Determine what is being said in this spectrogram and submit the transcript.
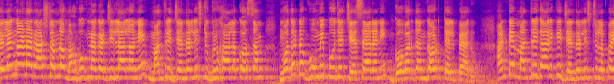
తెలంగాణ రాష్ట్రంలో మహబూబ్ నగర్ జిల్లాలోనే మంత్రి జర్నలిస్టు గృహాల కోసం మొదట భూమి పూజ చేశారని గోవర్ధన్ గౌడ్ తెలిపారు. అంటే మంత్రి గారికి జర్నలిస్టులపై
